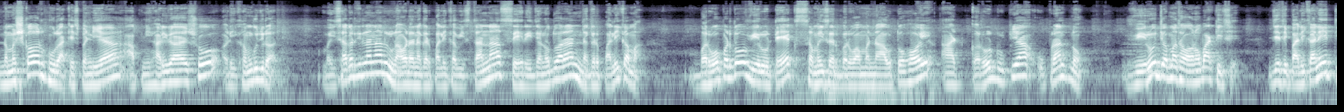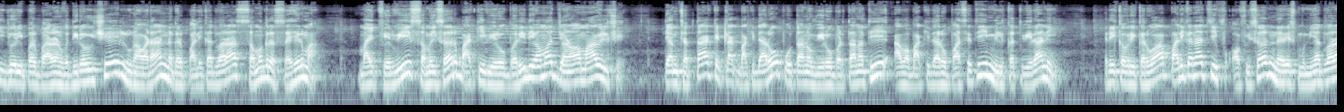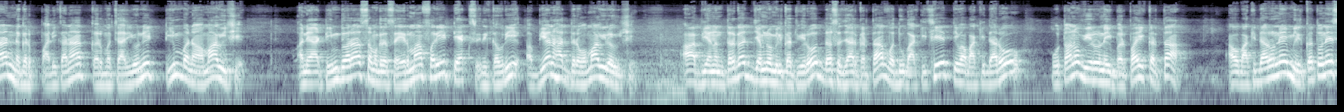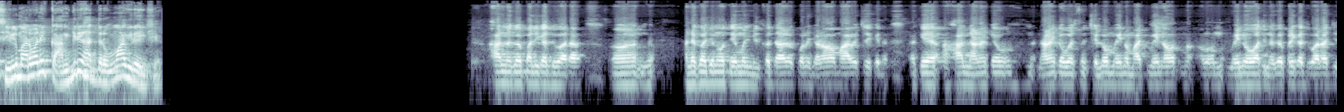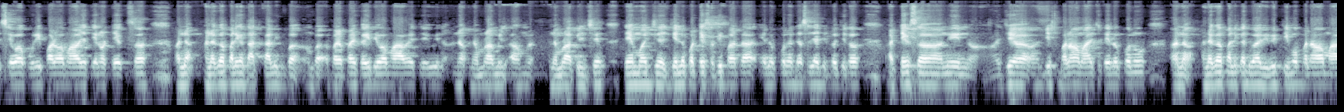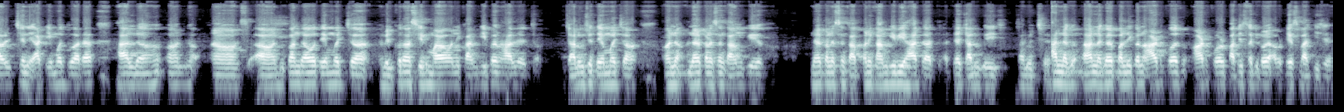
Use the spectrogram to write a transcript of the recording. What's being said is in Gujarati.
નમસ્કાર, હું રાકેશ પંડ્યા. આપ નિહાળી રહ્યા છો અડીખમ ગુજરાત. મહીસાગર જિલ્લાના લુણાવાડા નગરપાલિકા વિસ્તારના શહેરીજનો દ્વારા નગરપાલિકામાં ભરવો પડતો વેરો ટેક્સ સમયસર ભરવામાં ન આવતો હોય, આઠ કરોડ રૂપિયા ઉપરાંતનો વેરો જમા થવાનો બાકી છે. જેથી પાલિકાની તિજોરી પર ભારણ વધી રહ્યું છે. લુણાવાડા નગરપાલિકા દ્વારા સમગ્ર શહેરમાં માઇક ફેરવી સમયસર બાકી વેરો ભરી દેવામાં જણાવવામાં આવેલ છે. તેમ છતાં કેટલાક બાકીદારો પોતાનો વેરો ભરતા નથી, આવા બાકીદારો પાસેથી મિલકત વેરાની રિકવરી કરવા પાલિકાના ચીફ ઓફિસર નરેશ મુનિયા દ્વારા નગરપાલિકાના કર્મચારીઓની ટીમ બનાવવામાં આવી છે. અને આ ટીમ દ્વારા સમગ્ર શહેરમાં ફરી ટેક્સ રિકવરી અભિયાન હાથ ધરવામાં આવી રહ્યું છે. આ અભિયાન અંતર્ગત જેમનો મિલકત વેરો દસ હજાર કરતાં વધુ બાકી છે, તેવા બાકીદારો પોતાનો વેરો નહીં ભરપાઈ કરતા. આવા બાકીદારોને મિલકતોને સીલ મારવાની કામગીરી હાથ ધરવામાં આવી રહી છે. હાલ નગરપાલિકા દ્વારા નગરજનો તેમજ મિલકત ધારકોને જણાવવામાં આવે છે કે કે હાલ નાણાકીય નાણાકીય વર્ષનો છેલ્લો મહિનો, માર્ચ મહિનો મહિનો હોવાથી નગરપાલિકા દ્વારા જે સેવા પૂરી પાડવામાં આવે છે તેનો ટેક્સ નગરપાલિકા તાત્કાલિક ભરપાઈ કરી દેવામાં આવે તેવી નમ્ર નમ્ર અપીલ છે. તેમજ જે લોકો ટેક્સ નથી ભરતા, એ લોકોને દસ હજાર જેટલો જેટલો ટેક્સની જે લિસ્ટ બનાવવામાં આવે છે તે લોકોનું નગરપાલિકા દ્વારા વિવિધ ટીમો બનાવવામાં આવેલ છે અને આ ટીમો દ્વારા હાલ દુકાનદારો તેમજ અ, મિલકતોના સીલ મારવાની કામગીરી પણ હાલ ચાલુ છે તેમજ નર કનેક્શન કામગીરી નર કનેક્શન કાપવાની કામગીરી હાથ અત્યારે ચાલુ કરી ચાલુ છે. હાલ નગર આ નગરપાલિકાનો આઠ કરોડ આઠ કરોડ પાંત્રીસ લાખ ટેસ્ટ ટેક્સ બાકી છે.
